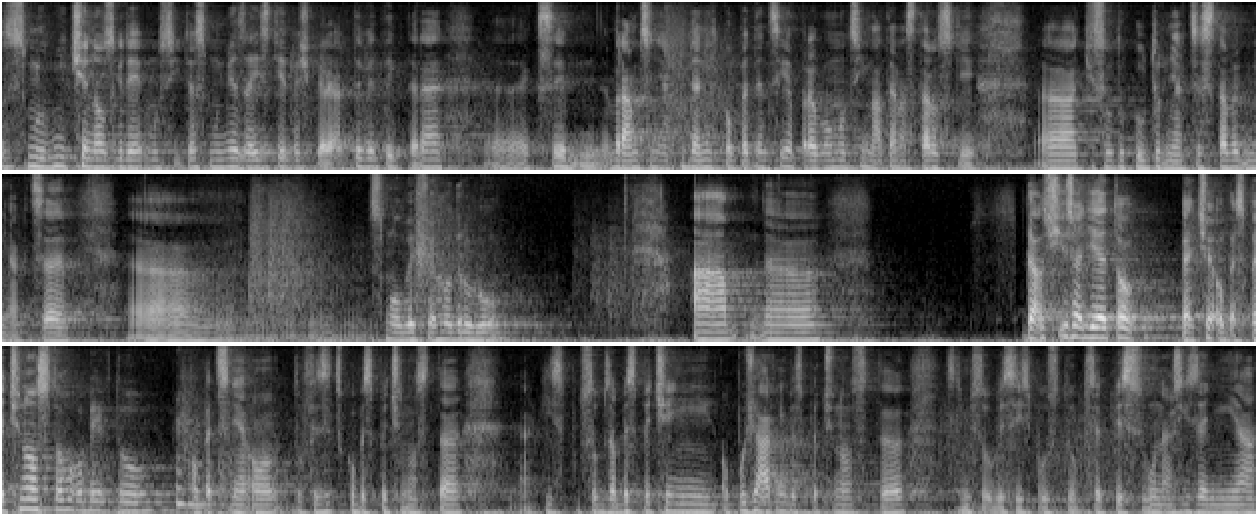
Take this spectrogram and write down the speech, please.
smluvní činnost, kdy musíte smluvně zajistit veškeré aktivity, které eh, jak si v rámci nějakých daných kompetencí a pravomocí máte na starosti, eh, ať jsou to kulturní akce, stavební akce, smlouvy všeho druhu. A v další řadě je to péče o bezpečnost toho objektu, obecně o tu fyzickou bezpečnost, eh, nějaký způsob zabezpečení, o požární bezpečnost, eh, s tím souvisí spoustu předpisů, nařízení a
